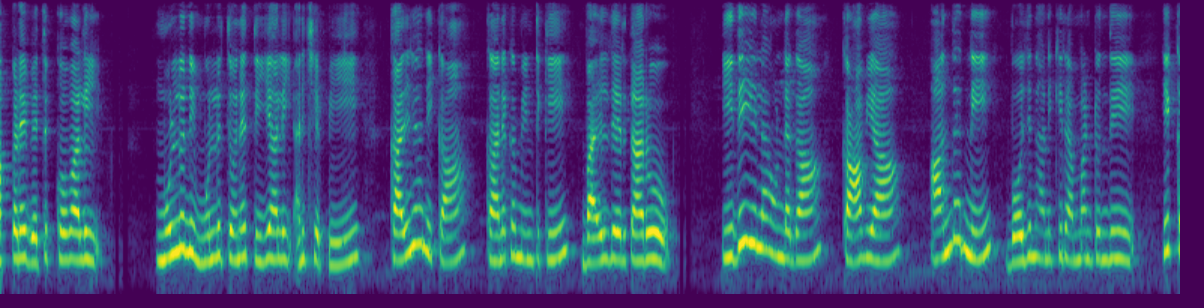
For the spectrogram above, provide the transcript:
అక్కడే వెతుక్కోవాలి. ముళ్ళుని ముళ్ళుతోనే తీయాలి అని చెప్పి కళ్యాణిక కనకం ఇంటికి బయలుదేరుతారు. ఇది ఇలా ఉండగా కావ్య అందరినీ భోజనానికి రమ్మంటుంది. ఇక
